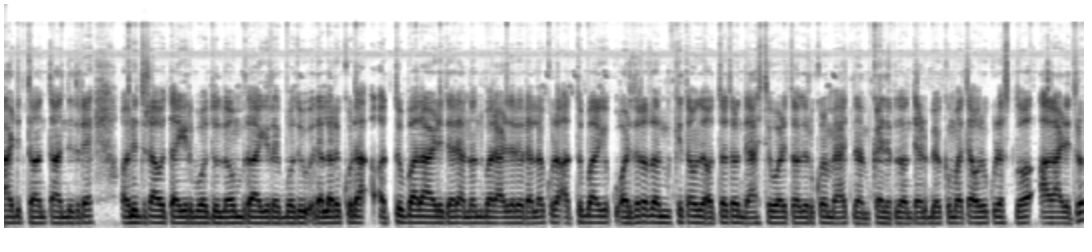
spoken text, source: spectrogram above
ಆಡಿತ್ತು ಅಂತ ಅಂದಿದ್ರೆ, ಅನಿತ್ ರಾವತ್ ಆಗಿರ್ಬೋದು ಲೋಮ್ರಾ ಆಗಿರ್ಬೋದು, ಇವರೆಲ್ಲರೂ ಕೂಡ ಹತ್ತು ಬಾಲ್ ಆಡಿದ್ದಾರೆ, ಹನ್ನೊಂದು ಬಾಲ್ ಆಡಿದ್ದಾರೆ ಇವರೆಲ್ಲ ಕೂಡ ಹತ್ತು ಬಾಲ್ಗೆ ಹೊಡೆದಿರೋ ರನ್ಕಿಂತ ಒಂದು ಹತ್ತು ಹತ್ರ ಜಾಸ್ತಿ ಹೊಡಿತು ಅಂದರೂ ಕೂಡ ಮ್ಯಾಚ್ ನಮ್ಮ ಕೈಲಿರೋದು ಅಂತ ಹೇಳಬೇಕು. ಮತ್ತು ಅವರು ಕೂಡ ಸ್ಲೋ ಆಗಿ ಆಡಿದ್ರು.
